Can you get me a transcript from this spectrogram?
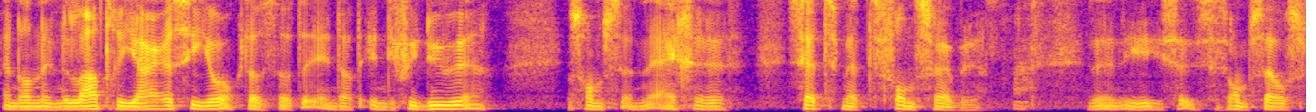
En dan in de latere jaren zie je ook dat, dat, in dat individuen soms een eigen set met fonds hebben. Die ze soms zelfs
